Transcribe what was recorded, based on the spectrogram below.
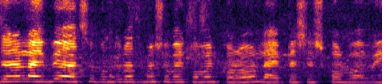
যারা লাইভে আছো বন্ধুরা তোমরা সবাই কমেন্ট করো। লাইভটা শেষ করব আমি।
